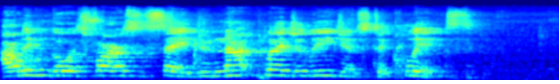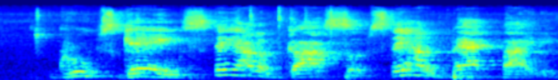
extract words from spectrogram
I'll even go as far as to say, do not pledge allegiance to cliques, groups, gangs. Stay out of gossip. Stay out of backbiting.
